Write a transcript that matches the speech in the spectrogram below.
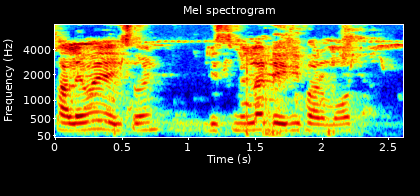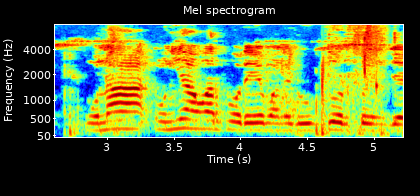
সালেবাই আইসেন বিসমিল্লা ডেইরি ফার্মত ওনা উনি আওয়ার পরে মানে রোগ ধরছেন যে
